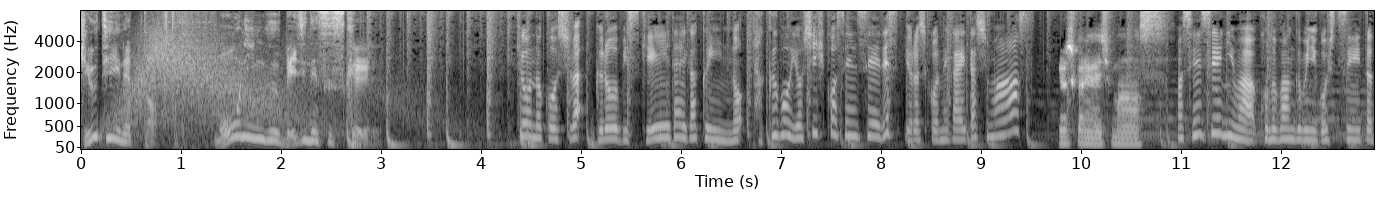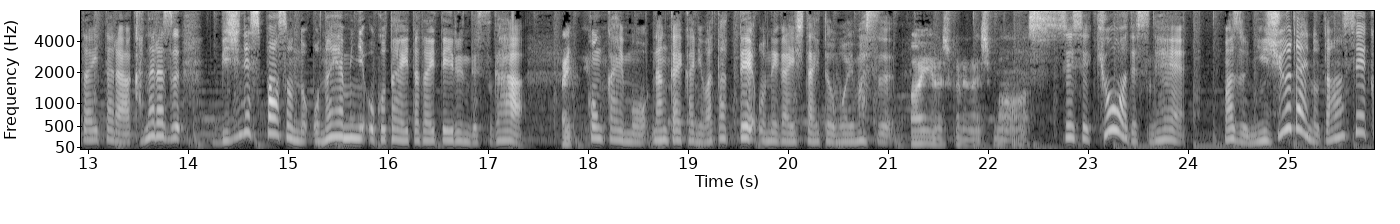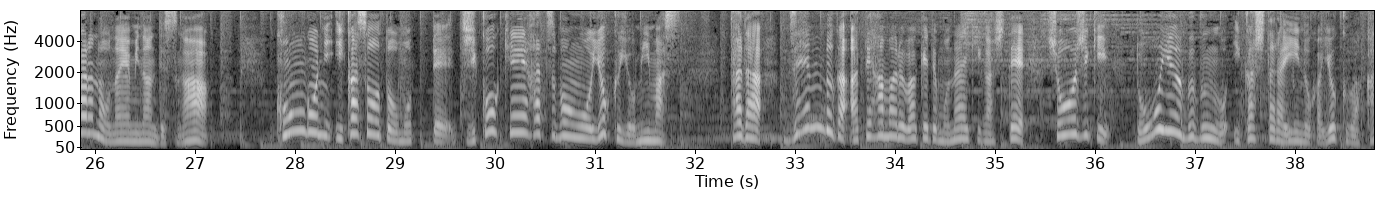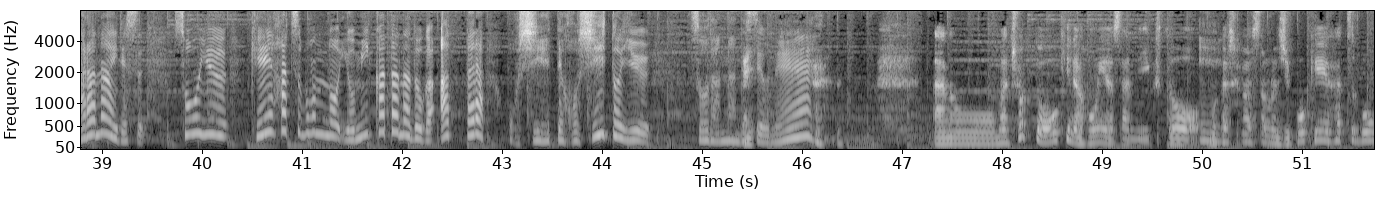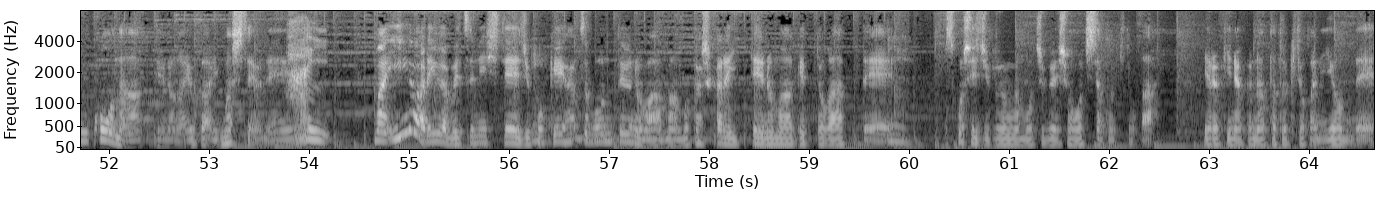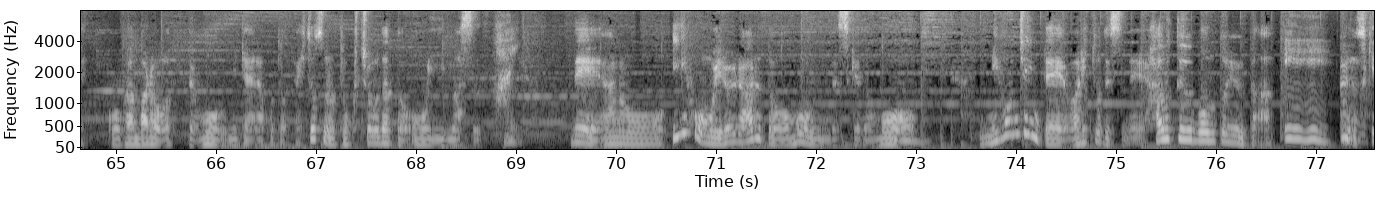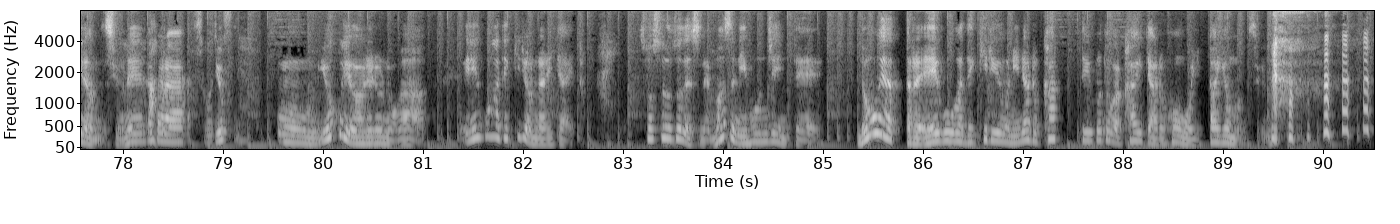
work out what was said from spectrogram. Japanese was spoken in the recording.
QTnet。モーニングビジネススクール。今日の講師はグロービス経営大学院の田久保善彦先生です。よろしくお願いいたします。よろしくお願いします。まあ先生にはこの番組にご出演いただいたら必ずビジネスパーソンのお悩みにお答えいただいているんですがはい、今回も何回かにわたってお願いしたいと思います。はいよろしくお願いします。先生今日はですねまず20代の男性からのお悩みなんですが今後に生かそうと思って自己啓発本をよく読みますただ全部が当てはまるわけでもない気がして正直どういう部分を生かしたらいいのかよくわからないですそういう啓発本の読み方などがあったら教えてほしいという相談なんですよね。はい あのー、まあ、ちょっと大きな本屋さんに行くと、えー、昔はその自己啓発本コーナーっていうのがよくありましたよね。はい。まあ、いい悪いは別にして、自己啓発本というのは、まあ、昔から一定のマーケットがあって、少し自分がモチベーション落ちた時とか、やる気なくなった時とかに読んで、こう頑張ろうって思うみたいなことが一つの特徴だと思います。はい。で、あの、いい本もいろいろあると思うんですけども、うん、日本人って割とですね、ハウトゥー本というか、ええ、そういうの好きなんですよね。だから、ね、ようん、よく言われるのが、英語ができるようになりたいと。はいそうするとですね、まず日本人って、どうやったら英語ができるようになるかっていうことが書いてある本をいっぱい読むんですよね。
